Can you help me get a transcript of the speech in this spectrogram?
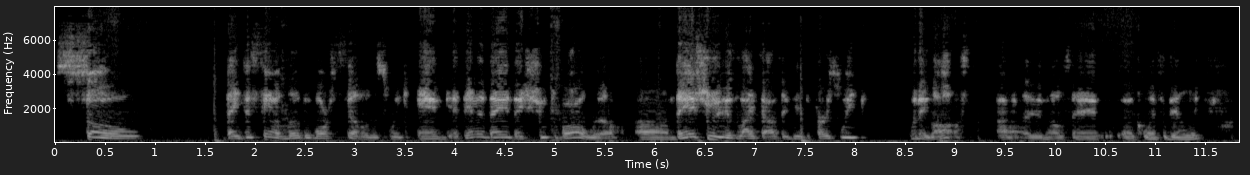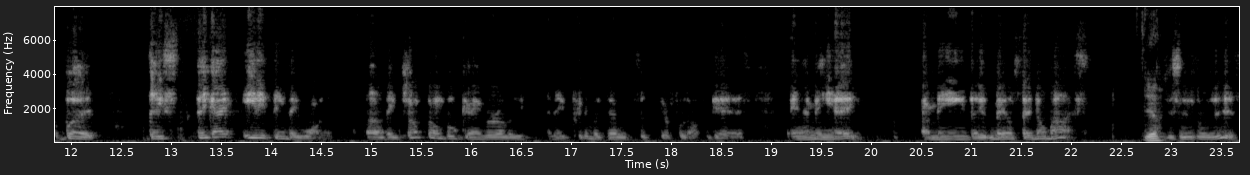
so they just seem a little bit more settled this week. And at the end of the day, they shoot the ball well. Um, they didn't shoot it as lights out as they did the first week when they lost. Uh, you know, what I'm saying uh, coincidentally, but they they got anything they wanted. Uh, they jumped on Boot Gang early, and they pretty much never took their foot off the gas. And I mean, hey, I mean, they made them say no mas. Yeah. This is what it is.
